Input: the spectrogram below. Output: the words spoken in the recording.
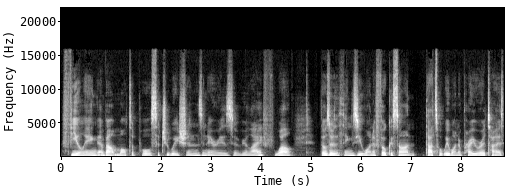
feeling about multiple situations and areas of your life, well, those are the things you want to focus on. That's what we want to prioritize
